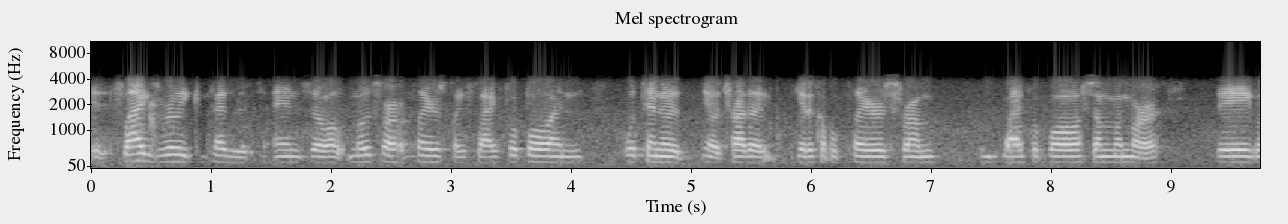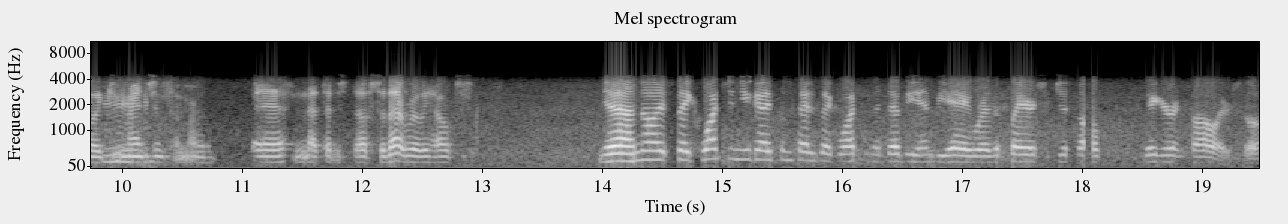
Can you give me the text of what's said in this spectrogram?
it, flag's really competitive, and so most of our players play flag football, and we'll tend to you know try to get a couple players from, from flag football. Some of them are big, like mm-hmm. you mentioned, some are fast and that type of stuff. So that really helps. Yeah, no, it's like watching you guys sometimes like watching the WNBA where the players are just all bigger and taller. So,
